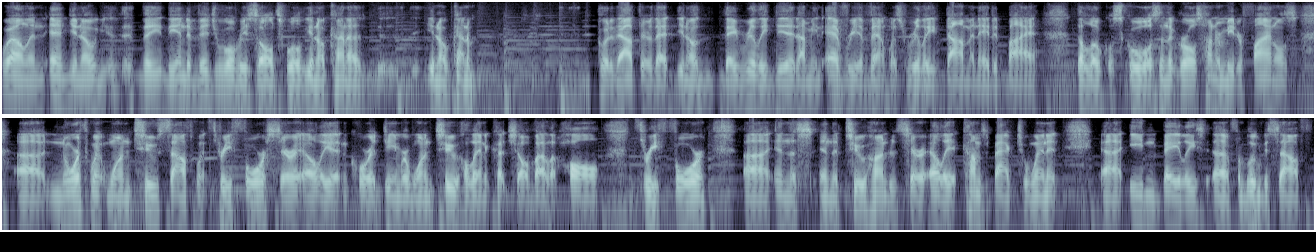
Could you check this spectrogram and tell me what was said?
Well, and and you know the the individual results will you know kind of you know kind of put it out there that you know they really did. I mean, every event was really dominated by the local schools. And the girls' hundred meter finals, uh, North went one two, South went three four. Sarah Elliott and Cora Deemer one two. Helena Cutshell, Violet Hall three four. Uh, in the in the two hundred, Sarah Elliott comes back to win it. Uh, Eden Bailey uh, from Bloomington South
